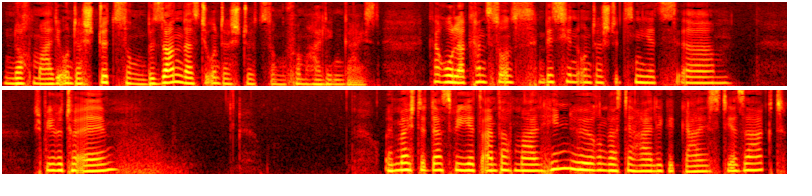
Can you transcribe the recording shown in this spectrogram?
nochmal die Unterstützung, besonders die Unterstützung vom Heiligen Geist? Carola, kannst du uns ein bisschen unterstützen jetzt ähm, spirituell? Und ich möchte, dass wir jetzt einfach mal hinhören, was der Heilige Geist dir sagt.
